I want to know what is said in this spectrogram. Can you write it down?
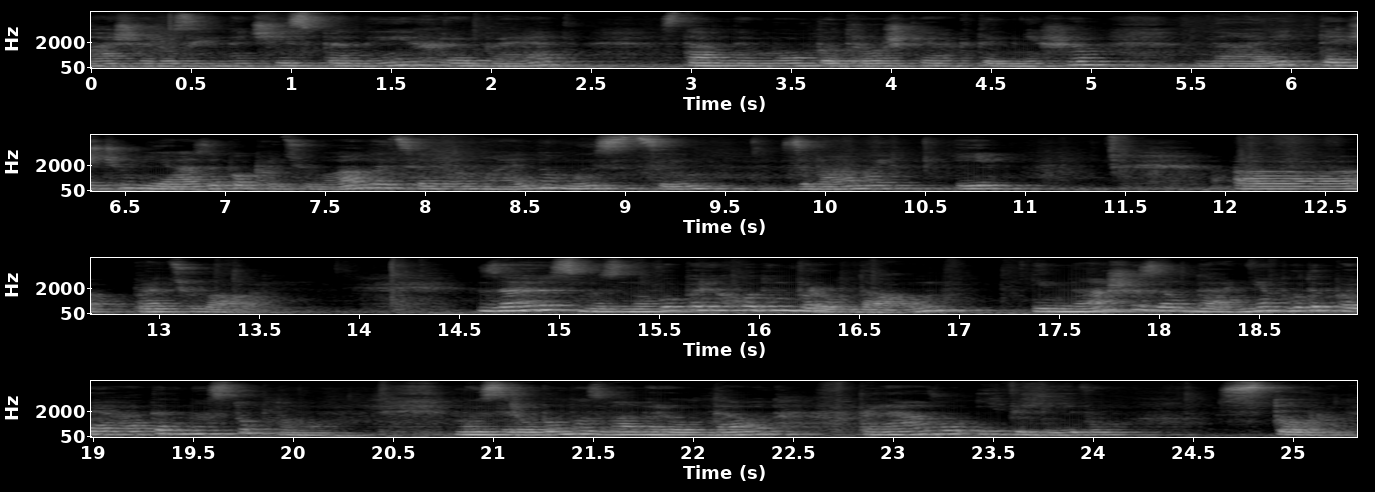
ваші розгиначі спини, хребет став немов би трошки активнішим. Навіть те, що м'язи попрацювали, це нормально. Ми з цим з вами і е, працювали. Зараз ми знову переходимо в ролдаун, і наше завдання буде полягати в наступному. Ми зробимо з вами ролдаун в праву і в ліву сторону.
